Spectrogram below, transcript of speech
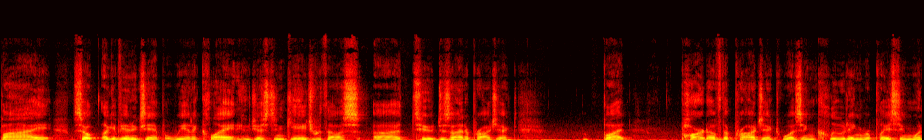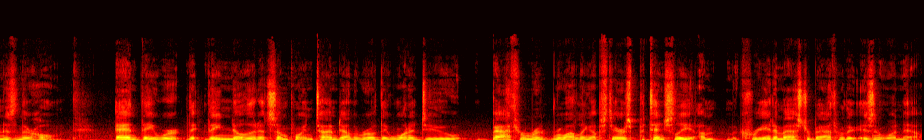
by. So I'll give you an example. We had a client who just engaged with us uh, to design a project, but part of the project was including replacing windows in their home. And they were they, they know that at some point in time down the road they want to do bathroom re- remodeling upstairs, potentially um, create a master bath where there isn't one now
